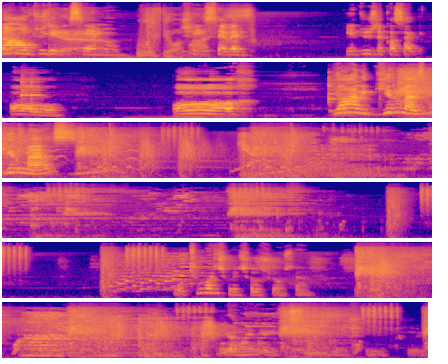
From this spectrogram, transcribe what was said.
Ben 650 here sevmiyorum. Şeyi severim. 700'e kasak. Oo. Oh. Yani girmez girmez. Ultimi açmaya çalışıyorsun sen. Ya nereye gitsin böyle şey yapıyor ya.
